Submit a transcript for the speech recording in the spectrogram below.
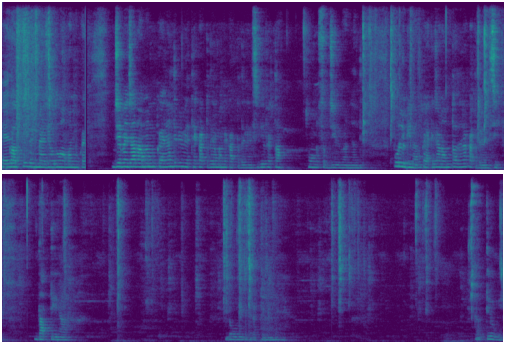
ਹੈ ਗਲਤੀ ਗਈ ਮੈਂ ਜੇ ਉਦੋਂ ਅਮਨ ਨੂੰ ਕਹਿ ਜੇ ਮੈਂ ਜਦ ਅਮਨ ਨੂੰ ਕਹਿ ਜਾਂਦੀ ਵੀ ਮੈਂ ਇੱਥੇ ਕੱਟ ਦੇ ਅਮਨ ਨੇ ਕੱਟ ਦੇਣੇ ਸੀਗੇ ਫਿਰ ਤਾਂ ਹੁਣ ਸਬਜ਼ੀ ਵੀ ਬਣ ਜਾਂਦੀ। ਭੁੱਲ ਗਈ ਮੈਂ ਉਹਨੂੰ ਕਹਿ ਕੇ ਜਾਣਾ ਉਹਨੂੰ ਤਾਂ ਉਹਦੇ ਨਾਲ ਕੱਟ ਦੇਣੇ ਸੀ। ਦਾਤੀ ਨਾਲ। 2 ਮਿੰਟ ਚ ਕੱਟੇ ਜਾਂਦੇ ਨੇ। ਗਲਤੀ ਹੋ ਗਈ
